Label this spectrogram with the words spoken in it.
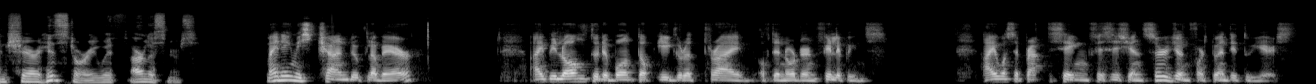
and share his story with our listeners. My name is Chandu Claver. I belong to the Bontoc Igorot tribe of the northern Philippines. I was a practicing physician surgeon for 22 years.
